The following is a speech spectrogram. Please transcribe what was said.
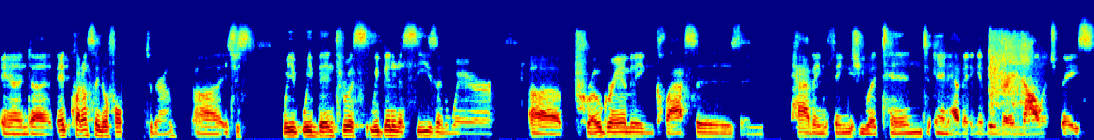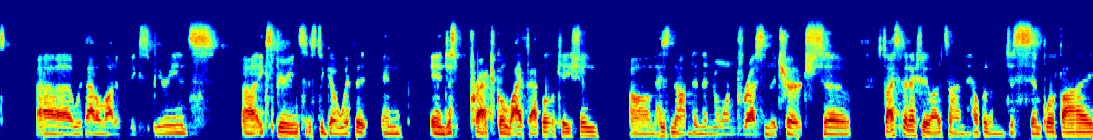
and uh, and quite honestly, no fault to their own. Uh, it's just we've we've been through a we've been in a season where uh, programming classes and having things you attend and having it be very knowledge based uh, without a lot of experience, experiences to go with it, and and just practical life application um, has not been the norm for us in the church. So so I spent actually a lot of time helping them just simplify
